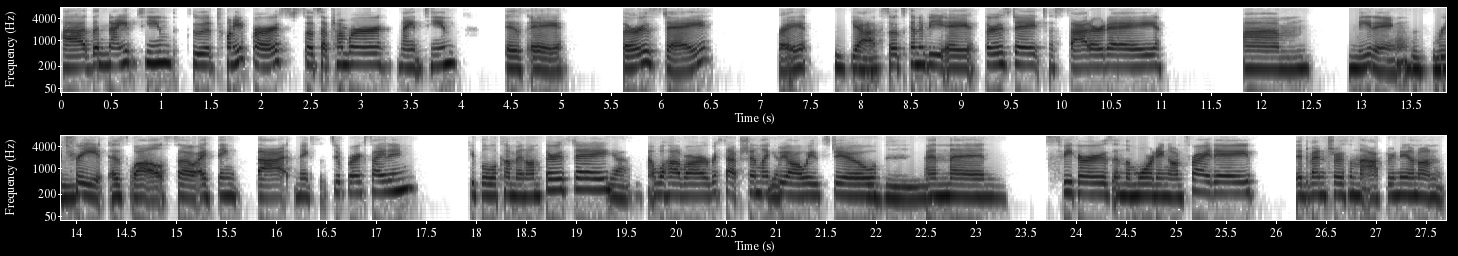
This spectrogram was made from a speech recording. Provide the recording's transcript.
Uh, the 19th to the 21st. So September 19th is a Thursday, right? Mm-hmm. Yeah. So it's going to be a Thursday to Saturday um, meeting mm-hmm. retreat as well. So I think that makes it super exciting. people will come in on Thursday. Yeah. We'll have our reception like Yeah. we always do. Mhm. And then speakers in the morning on Friday, adventures in the afternoon on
